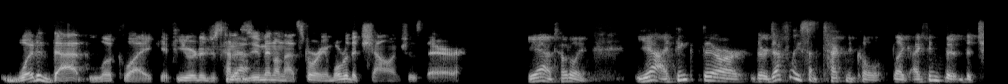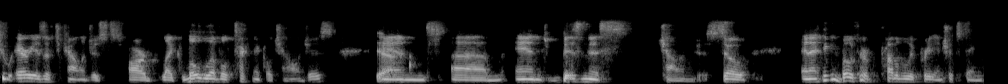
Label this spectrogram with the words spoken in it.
what did that look like if you were to just kind of yeah. zoom in on that story and what were the challenges there? Yeah, totally. Yeah, I think there are there are definitely some technical like I think the the two areas of challenges are like low level technical challenges yeah. and um, and business challenges. So and I think both are probably pretty interesting.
